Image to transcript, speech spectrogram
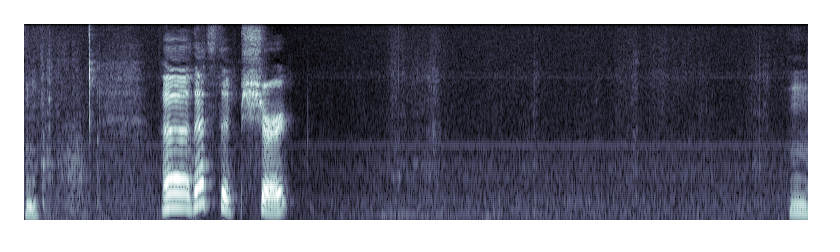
Hmm. Uh, that's the shirt. Hmm.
